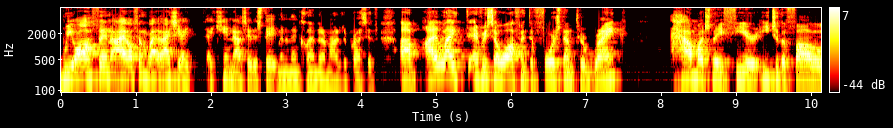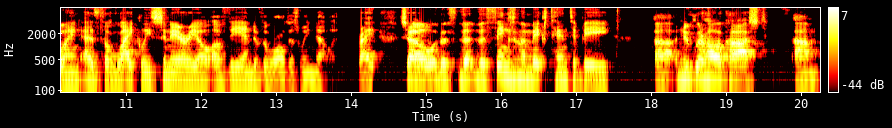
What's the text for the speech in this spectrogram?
we often, I often like, actually, I, I can't now say the statement and then claim that I'm not a depressive. Um, I like every so often to force them to rank how much they fear each of the following as the likely scenario of the end of the world as we know it, right? So the, the, the things in the mix tend to be uh, nuclear holocaust, um,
